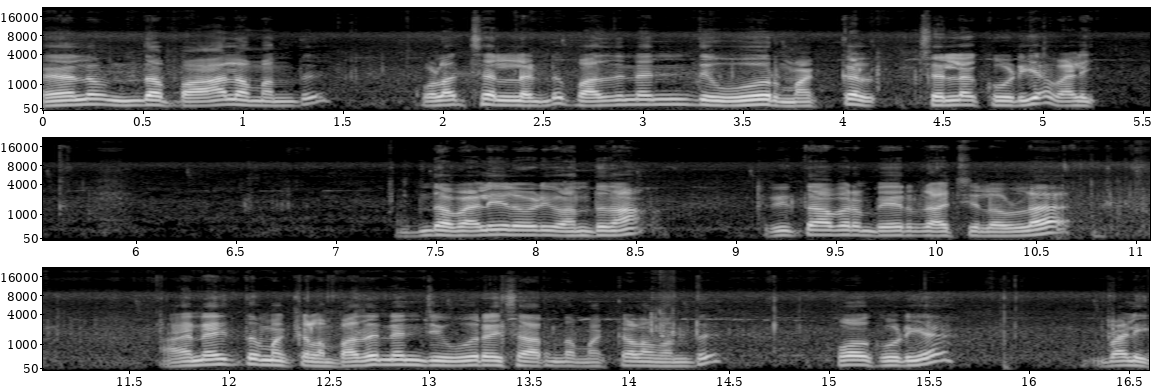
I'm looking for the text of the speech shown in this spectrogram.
மேலும் இந்த பாலம் வந்து குளச்சல்லண்டு பதினைந்து ஊர் மக்கள் செல்லக்கூடிய வழி. இந்த வழியிலோடி வந்து தான் ரீதாபுரம் பேரூராட்சியில் உள்ள அனைத்து மக்களும் பதினஞ்சு ஊரை சார்ந்த மக்களும் வந்து போகக்கூடிய வழி.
